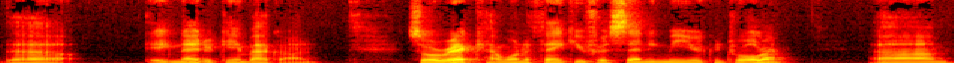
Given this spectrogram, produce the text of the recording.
The igniter came back on. So Rick, I want to thank you for sending me your controller. Um,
